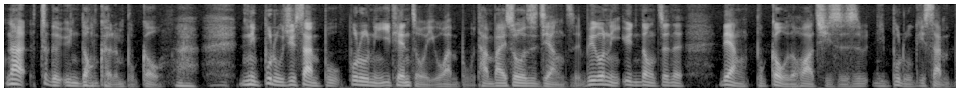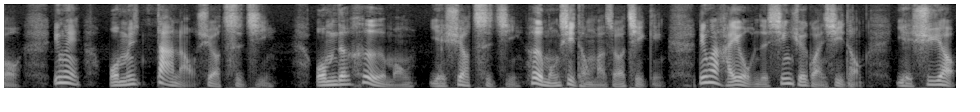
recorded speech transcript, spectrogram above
那这个运动可能不够。你不如去散步，不如你一天走一万步。坦白说是这样子。比如你运动真的量不够的话，其实是你不如去散步，因为我们大脑需要刺激，我们的荷尔蒙也需要刺激，荷尔蒙系统嘛，所要刺激。另外还有我们的心血管系统也需要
